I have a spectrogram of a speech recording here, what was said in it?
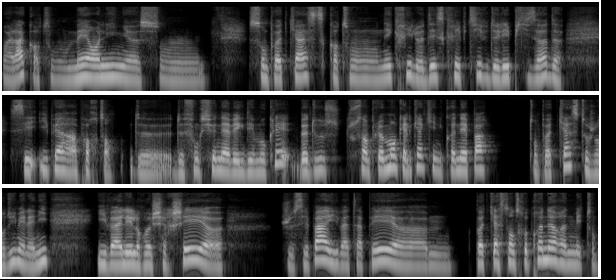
Voilà, quand on met en ligne son, son podcast, quand on écrit le descriptif de l'épisode, c'est hyper important de, de fonctionner avec des mots-clés. Bah, tout, tout simplement, quelqu'un qui ne connaît pas ton podcast aujourd'hui, Mélanie, il va aller le rechercher, euh, je sais pas, il va taper euh, podcast entrepreneur, admettons.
